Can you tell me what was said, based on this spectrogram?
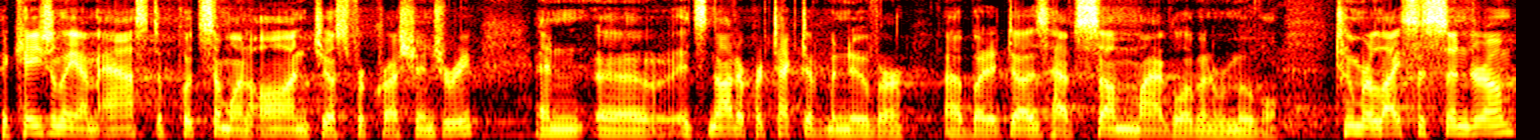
Occasionally, I'm asked to put someone on just for crush injury, and uh, it's not a protective maneuver, uh, but it does have some myoglobin removal. Tumor lysis syndrome,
